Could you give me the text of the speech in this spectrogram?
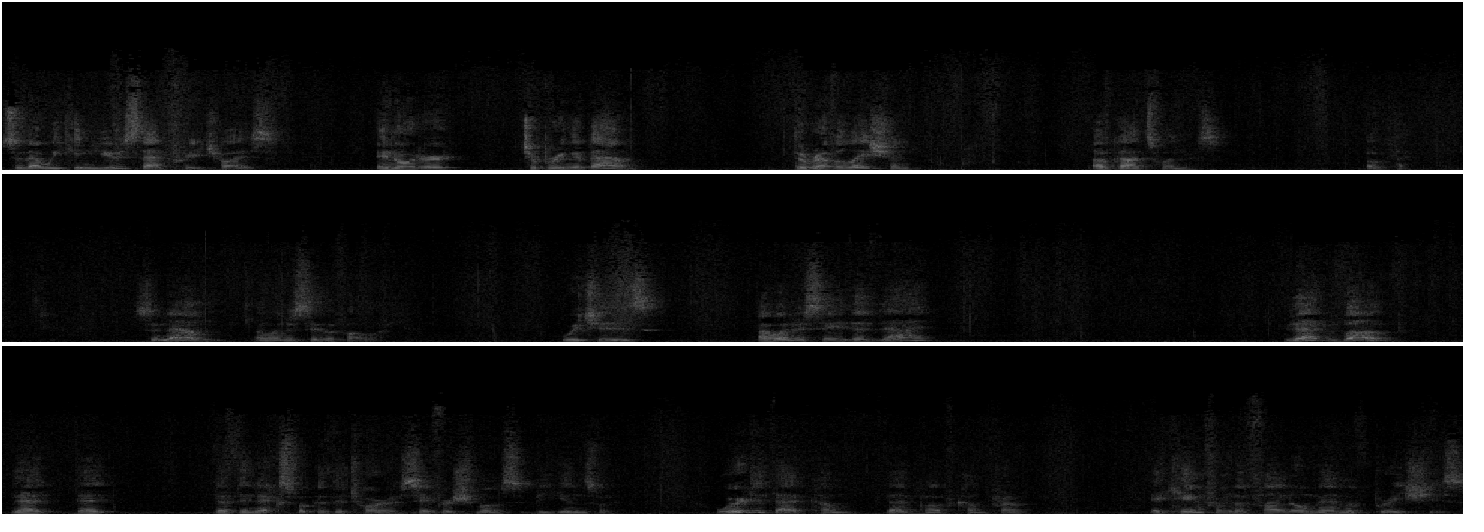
so that we can use that free choice in order to bring about the revelation of God's oneness. Okay. So now I want to say the following, which is I want to say that that that vav that that that the next book of the Torah, Sefer Shmos, begins with. Where did that come? That vav come from? It came from the final mem of Breshis.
